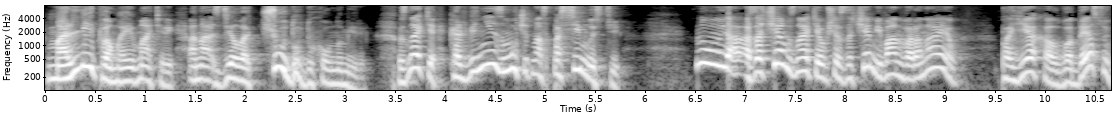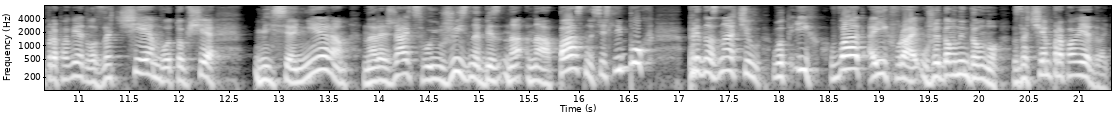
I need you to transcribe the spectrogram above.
молитва моей матери, она сделала чудо в духовном мире. знаете, кальвинизм учит нас пассивности. Ну, а зачем, знаете, вообще, зачем Иван Воронаев поехал в Одессу и проповедовал, зачем вот вообще миссионерам наряжать свою жизнь на, без, на, на опасность, если Бог предназначил вот их в ад, а их в рай уже давным-давно. Зачем проповедовать?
